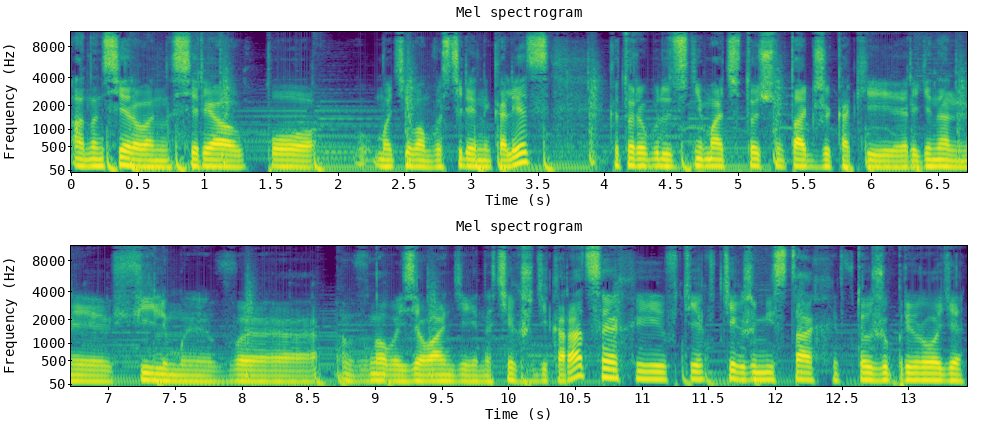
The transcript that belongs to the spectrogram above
анонсирован сериал по мотивам «Властелины колец», которые будут снимать точно так же, как и оригинальные фильмы в, в Новой Зеландии на тех же декорациях и в тех, в тех же местах, в той же природе.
